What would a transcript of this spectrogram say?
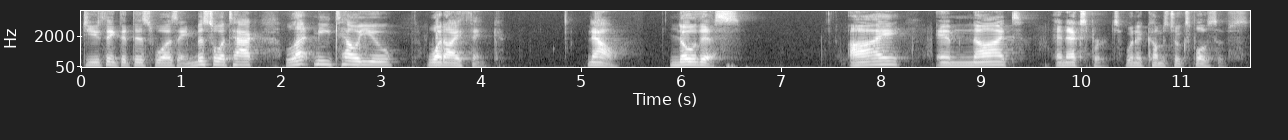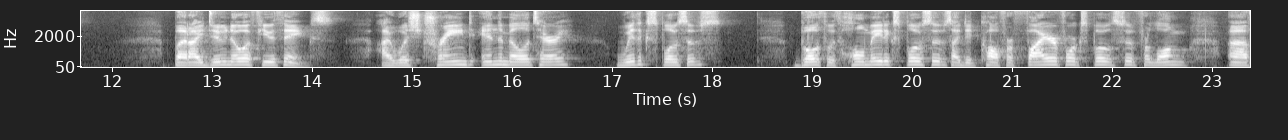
Do you think that this was a missile attack? Let me tell you what I think. Now, know this I am not an expert when it comes to explosives, but I do know a few things. I was trained in the military with explosives both with homemade explosives. I did call for fire for explosive for long, uh,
